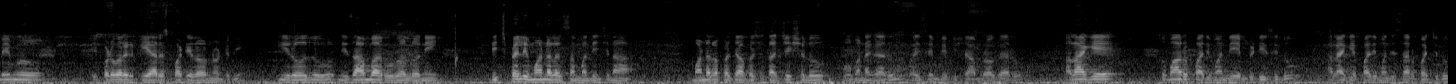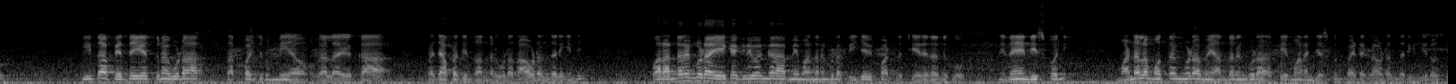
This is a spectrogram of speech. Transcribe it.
మేము ఇప్పటివరకు టీఆర్ఎస్ పార్టీలో ఉన్నట్టువి. ఈరోజు నిజామాబాద్ రూరల్లోని డిచ్పల్లి మండలకు సంబంధించిన మండల ప్రజాపరిషత్ అధ్యక్షులు బొమ్మన్న గారు వైస్ ఎంపీపీ శ్యామరావు గారు అలాగే సుమారు పది మంది ఎంపీటీసీలు అలాగే పది మంది సర్పంచులు మిగతా పెద్ద ఎత్తున కూడా సర్పంచులు మీ వాళ్ళ యొక్క ప్రజాప్రతినిధులు అందరూ కూడా రావడం జరిగింది. వారందరం కూడా ఏకగ్రీవంగా మేమందరం కూడా బీజేపీ పార్టీలో చేరేటందుకు నిర్ణయం తీసుకొని మండలం మొత్తం కూడా మేము అందరం కూడా తీర్మానం చేసుకుని బయటకు రావడం జరిగింది ఈరోజు.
